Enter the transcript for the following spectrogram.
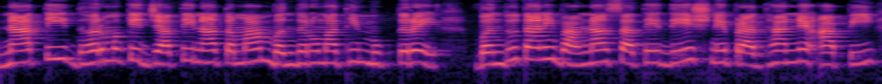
જ્ઞાતિ, ધર્મ કે જાતિના તમામ બંધનોમાંથી મુક્ત રહી બંધુતાની ભાવના સાથે દેશને પ્રાધાન્ય આપી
